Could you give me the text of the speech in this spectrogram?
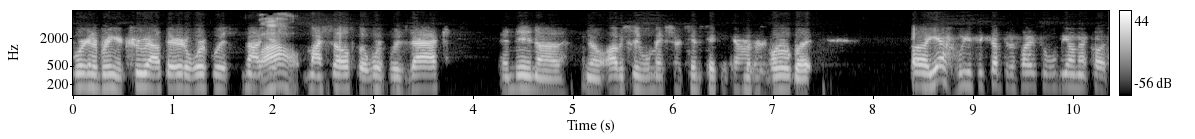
we're gonna bring a crew out there to work with not wow. just myself, but work with Zach, and then uh, you know obviously we'll make sure Tim's taken care of as well. But uh, yeah, we just accepted a fight, so we'll be on that card.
